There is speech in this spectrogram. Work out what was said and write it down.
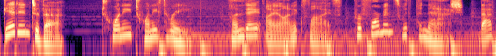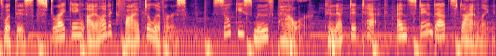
Get into the 2023 Hyundai IONIQ 5. Performance with panache. That's what this striking IONIQ 5 delivers. Silky smooth power, connected tech, and standout styling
